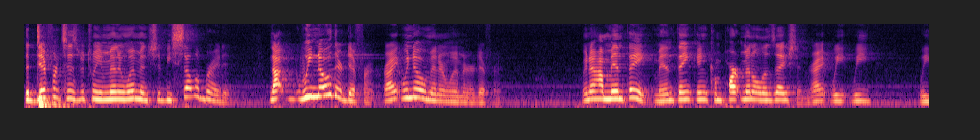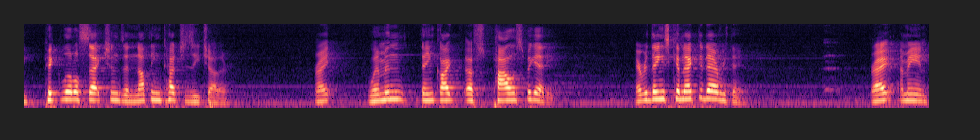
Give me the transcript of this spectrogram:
The differences between men and women should be celebrated. Not, we know they're different, right? We know men and women are different. We know how men think. Men think in compartmentalization, right? We, we, we pick little sections and nothing touches each other, right? Women think like a pile of spaghetti. Everything's connected to everything, right? I mean,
